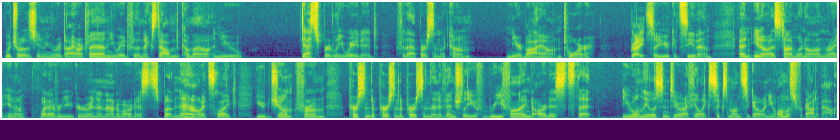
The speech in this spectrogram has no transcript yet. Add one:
which was, you know, you were a diehard fan, you waited for the next album to come out and you desperately waited for that person to come nearby on tour right? so you could see them. And you know, as time went on, right, you know, whatever you grew in and out of artists. But now it's like you jump from person to person to person, then eventually you've refined artists that you only listened to, I feel like six months ago and you almost forgot about.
